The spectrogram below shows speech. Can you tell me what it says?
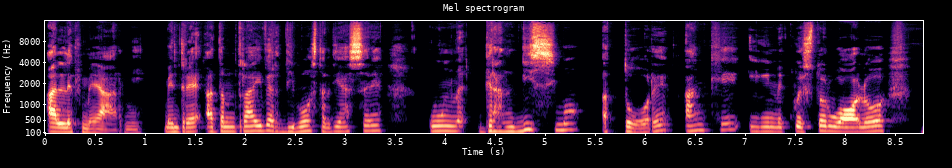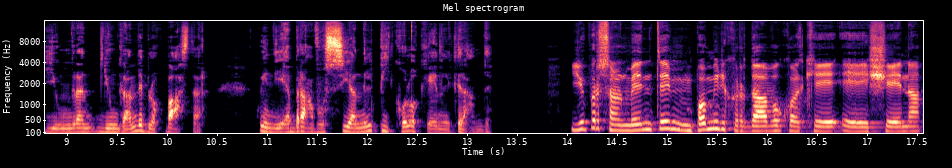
alle prime armi, mentre Adam Driver dimostra di essere un grandissimo attore anche in questo ruolo di un, gran, di un grande blockbuster quindi è bravo sia nel piccolo che nel grande. Io personalmente un po' mi ricordavo qualche eh, scena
